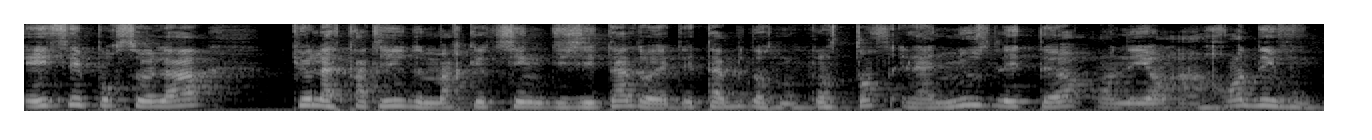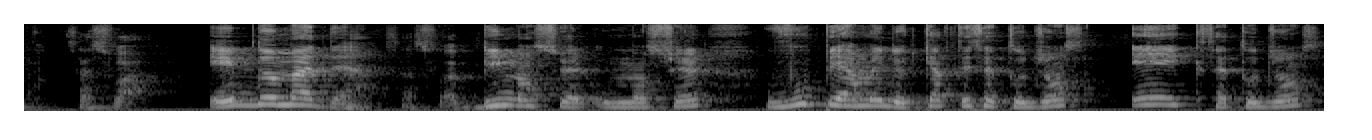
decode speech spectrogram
Et c'est pour cela que la stratégie de marketing digital doit être établie dans une constance et la newsletter en ayant un rendez-vous, que ce soit hebdomadaire, que ce soit bimensuel ou mensuel, vous permet de capter cette audience et que cette audience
